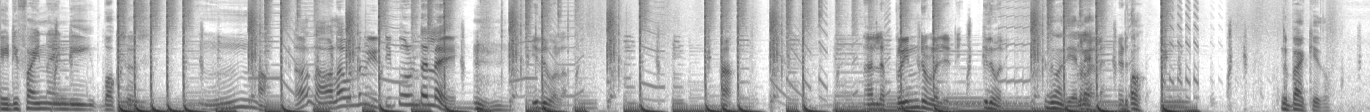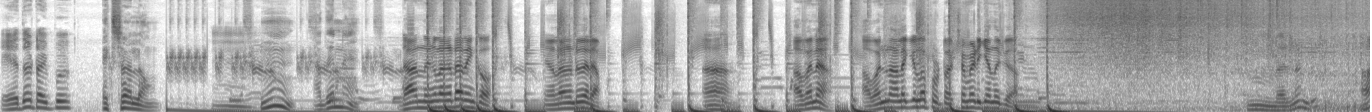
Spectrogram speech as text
Eighty five ninety boxes നാളെ അവളുടെ വീട്ടിൽ പോകണ്ടല്ലേ? ഇത് കൊള്ളാം. ആ. നല്ല പ്രിന്റ് ഉള്ള ചെടി. ഇത് മതി. ഇത് മതി അല്ലേ. ഓ. ഇത് പാക്ക് ചെയ്തോ? ഏതാ ടൈപ്പ് എക്സ്ട്രാ ലോങ് അത് തന്നെ. നിങ്ങൾ അങ്ങോട്ട് ഇറങ്ങിക്കോ. ഞങ്ങൾ അങ്ങോട്ട് വരാം. ആ അവനാ. അവൻ നാളേക്കുള്ള പ്രൊട്ടക്ഷൻ മേടിക്കാൻ നിൽക്കുക. വരണുണ്ട് ആ.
